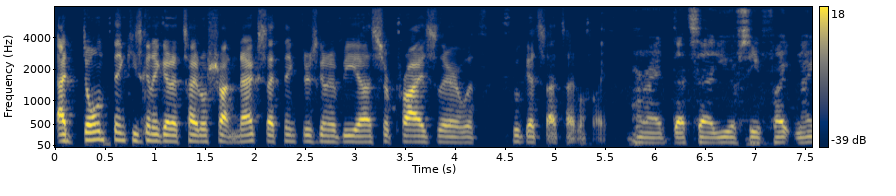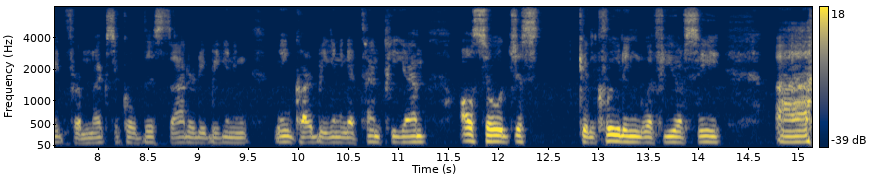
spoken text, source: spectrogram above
I don't think he's going to get a title shot next. I think there's going to be a surprise there with who gets that title fight. All right, that's a UFC Fight Night from Mexico this Saturday, beginning main card beginning at 10 p.m. Also, just concluding with UFC. Uh,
